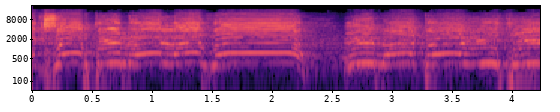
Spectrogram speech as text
έξω απ' την Ελλάδα η Νατοϊκή.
